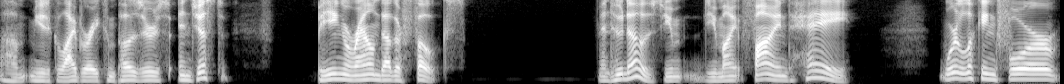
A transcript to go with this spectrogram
Um, music library composers, and just being around other folks. And who knows, you you might find, hey, we're looking for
